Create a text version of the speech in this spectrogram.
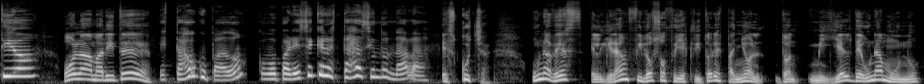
tío. Hola, Marité. ¿Estás ocupado? Como parece que no estás haciendo nada. Escucha, una vez el gran filósofo y escritor español, don Miguel de Unamuno,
